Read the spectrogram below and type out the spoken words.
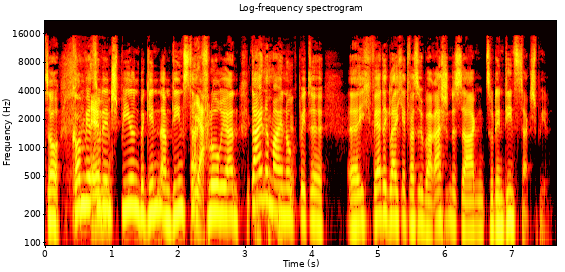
So, kommen wir zu Ähm, den Spielen, beginnen am Dienstag. ja. Florian, deine Meinung bitte. Äh, ich werde gleich etwas Überraschendes sagen zu den Dienstagsspielen.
